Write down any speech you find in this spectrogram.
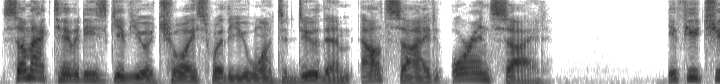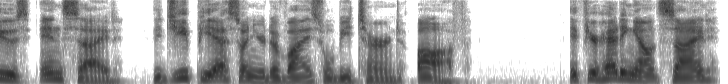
Some activities give you a choice whether you want to do them outside or inside. If you choose Inside, the GPS on your device will be turned off. If you're heading outside,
